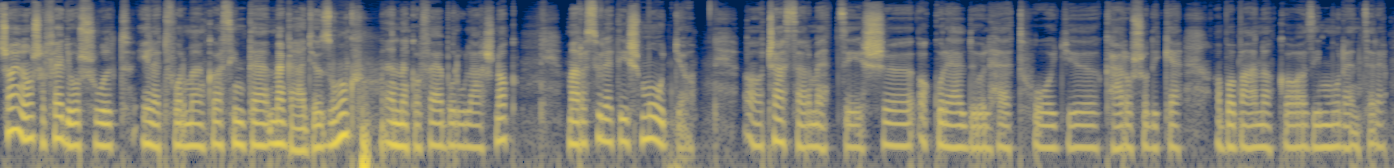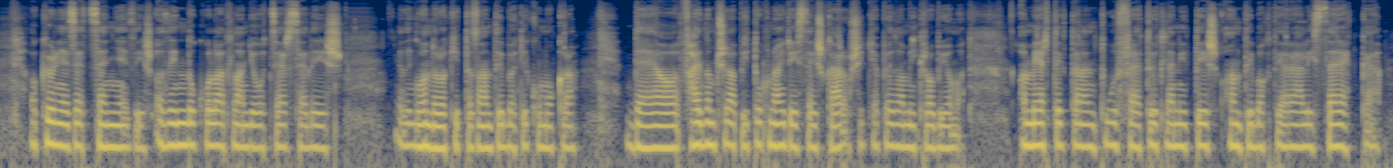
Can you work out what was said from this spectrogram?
Sajnos a felgyorsult életformánkkal szinte megágyazunk ennek a felborulásnak. Már a születés módja, a császármetszés akkor eldőlhet, hogy károsodik-e a babának az immunrendszere. A környezetszennyezés, az indokolatlan gyógyszerszedés, gondolok itt az antibiotikumokra, de a fájdalomcsillapítók nagy része is károsítja például a mikrobiomot. A mértéktelen túlfertőtlenítés antibakteriális szerekkel –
